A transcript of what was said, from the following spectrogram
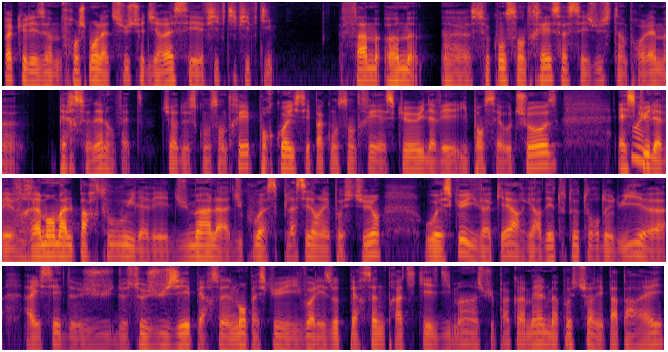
Pas que les hommes. Franchement, là-dessus, je te dirais, c'est 50-50. Femmes, hommes, euh, se concentrer, ça, c'est juste un problème euh, personnel, en fait. Tu vois, de se concentrer. Pourquoi il s'est pas concentré? Est-ce qu'il avait, il pensait à autre chose? Est-ce qu'il avait vraiment mal partout? Il avait du mal à, du coup, à se placer dans les postures? Ou est-ce qu'il vaquait à regarder tout autour de lui, euh, à essayer de, de se juger personnellement parce qu'il voit les autres personnes pratiquer? Et il se dit, mince, je suis pas comme elle, ma posture, elle est pas pareille.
